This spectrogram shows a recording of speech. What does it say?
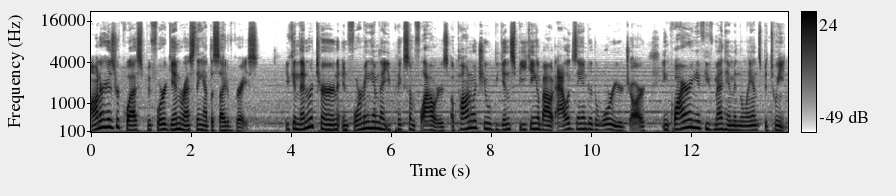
Honor his request before again resting at the site of grace. You can then return, informing him that you picked some flowers, upon which he will begin speaking about Alexander the Warrior Jar, inquiring if you've met him in the lands between.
